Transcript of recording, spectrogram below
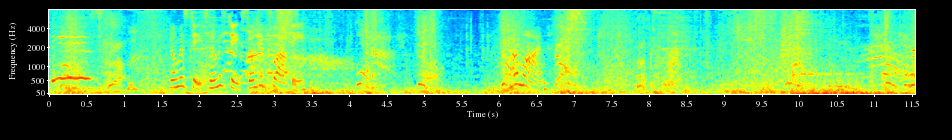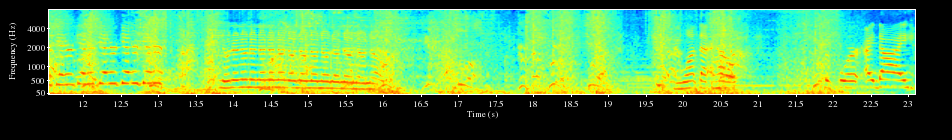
Please! No mistakes, no mistakes. Don't get sloppy. Come on. Her, get her, get her, get her, get her, get her. No, no, no, no, no, no, no, no, no, no, no, no, no, no, no. I want that health before I die.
